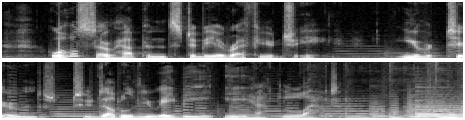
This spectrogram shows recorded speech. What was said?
who also happens to be a refugee. You're tuned to WABE Atlanta.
